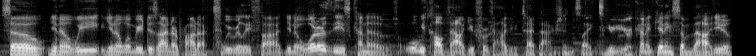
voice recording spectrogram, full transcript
So you know we you know when we designed our product we really thought you know what are these kind of what we call value for value type actions. Like you're, you're kind of getting some value,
